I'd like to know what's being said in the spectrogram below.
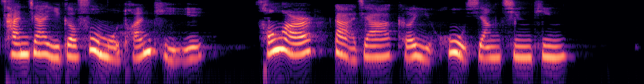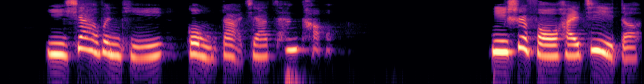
参加一个父母团体，从而大家可以互相倾听。以下问题供大家参考：你是否还记得？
